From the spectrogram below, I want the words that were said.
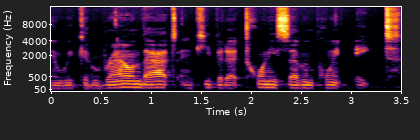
and we could round that and keep it at 27.8.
